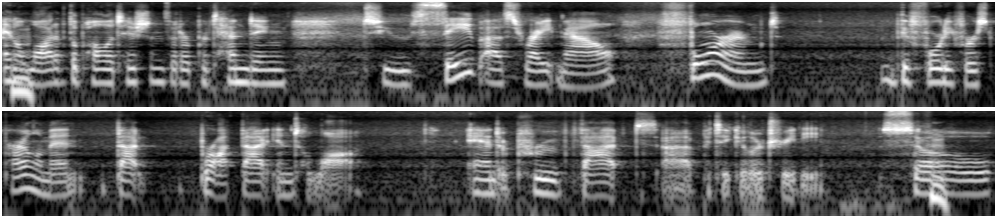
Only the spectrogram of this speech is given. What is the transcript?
And mm. a hmm. lot of the politicians that are pretending to save us right now formed the 41st Parliament that brought that into law and approved that uh, particular treaty. So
